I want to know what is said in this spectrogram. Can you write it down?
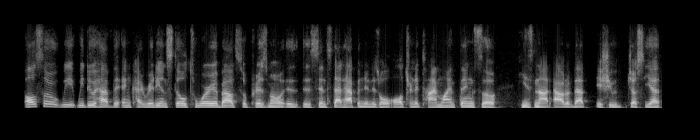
also we we do have the Enchiridion still to worry about. So Prismo is, is since that happened in his whole alternate timeline thing, so he's not out of that issue just yet.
